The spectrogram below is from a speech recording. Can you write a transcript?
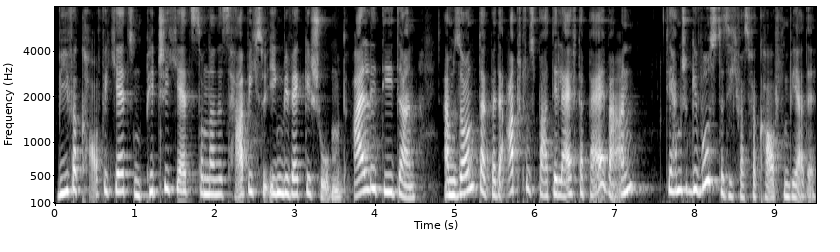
wie verkaufe ich jetzt und pitche ich jetzt, sondern das habe ich so irgendwie weggeschoben. Und alle, die dann am Sonntag bei der Abschlussparty live dabei waren, die haben schon gewusst, dass ich was verkaufen werde.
